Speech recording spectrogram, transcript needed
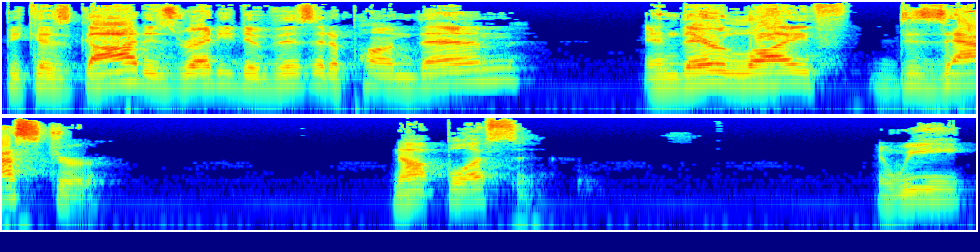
because God is ready to visit upon them and their life disaster, not blessing. And we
